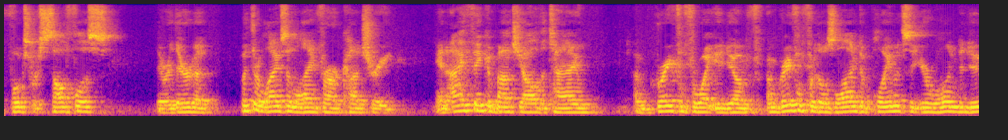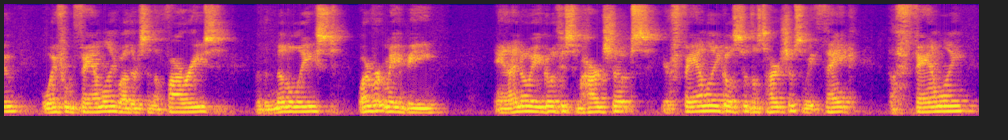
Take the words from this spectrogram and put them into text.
folks were selfless. They were there to put their lives on the line for our country. And I think about you all the time. I'm grateful for what you do. I'm, I'm grateful for those long deployments that you're willing to do away from family, whether it's in the Far East or the Middle East, whatever it may be. And I know you go through some hardships. Your family goes through those hardships. We thank the family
